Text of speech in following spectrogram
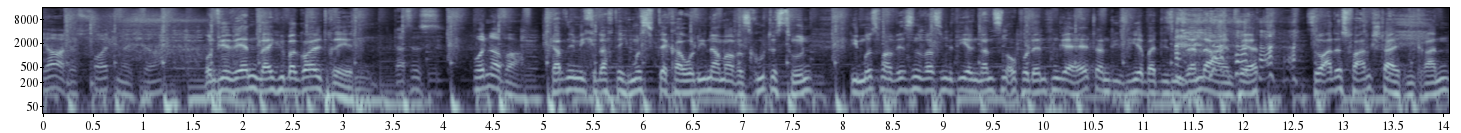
Ja, das freut mich, ja. Und wir werden gleich über Gold reden. Das ist wunderbar. Ich habe nämlich gedacht, ich muss der Carolina mal was Gutes tun. Die muss mal wissen, was sie mit ihren ganzen opulenten Gehältern, die sie hier bei diesem Sender einfährt, so alles veranstalten kann.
